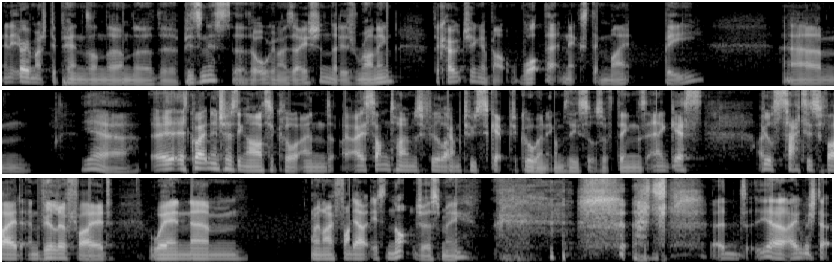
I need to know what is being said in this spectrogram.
and it very much depends on the on the, the business, the, the organization that is running the coaching about what that next step might be. Um, yeah, it's quite an interesting article, and I sometimes feel like I'm too skeptical when it comes to these sorts of things. And I guess I feel satisfied and vilified when um, when I find out it's not just me. and, and yeah, I wish that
